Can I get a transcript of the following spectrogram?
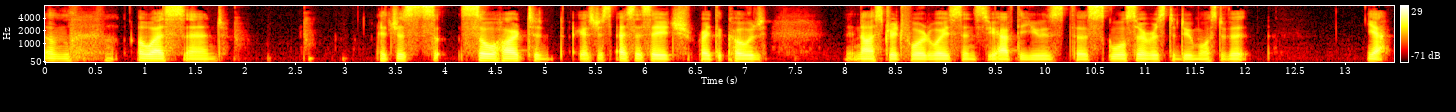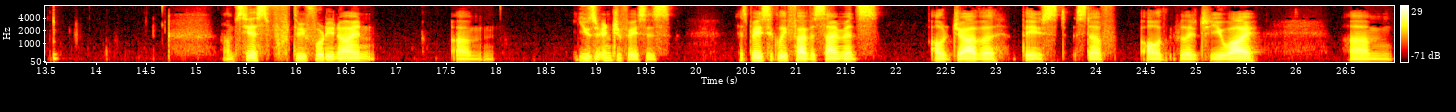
um, OS and it's just so hard to I guess just SSH write the code not a straightforward way since you have to use the school service to do most of it. Yeah. Um, CS349 um, user interfaces. It's basically five assignments, all Java based stuff, all related to UI. Um,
